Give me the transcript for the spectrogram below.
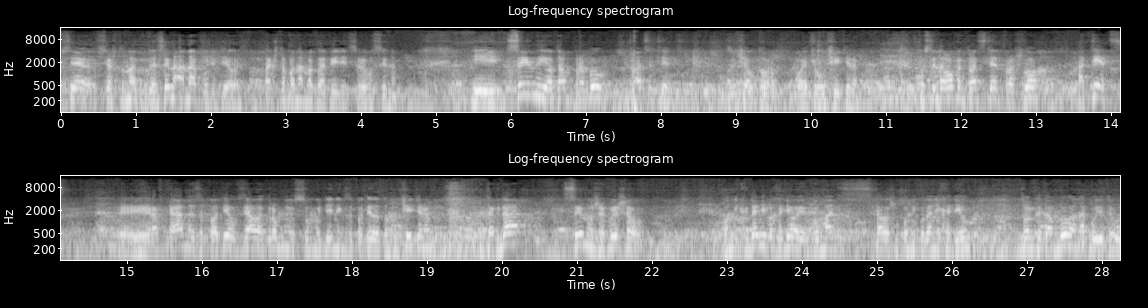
все, все, что надо для сына, она будет делать, так, чтобы она могла видеть своего сына. И сын ее там пробыл 20 лет, изучал Тору у этого учителя. После того, как 20 лет прошло, отец э, Равкана заплатил, взял огромную сумму денег, заплатил этому учителю. И тогда сын уже вышел он никогда не выходил, его мать сказала, чтобы он никуда не ходил. Только там был, она будет его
